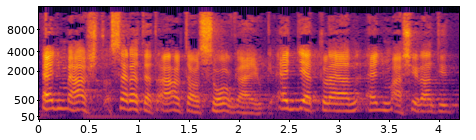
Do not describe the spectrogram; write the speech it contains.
Egymást a szeretet által szolgáljuk. Egyetlen egymás iránti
